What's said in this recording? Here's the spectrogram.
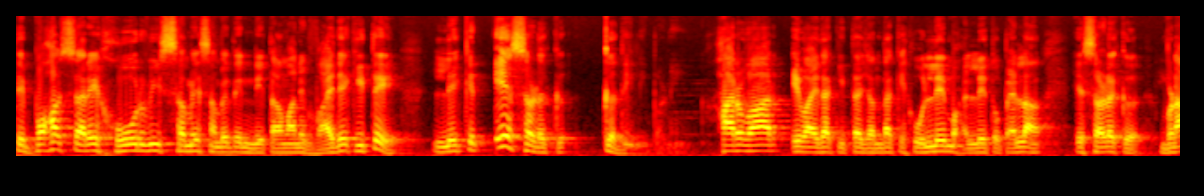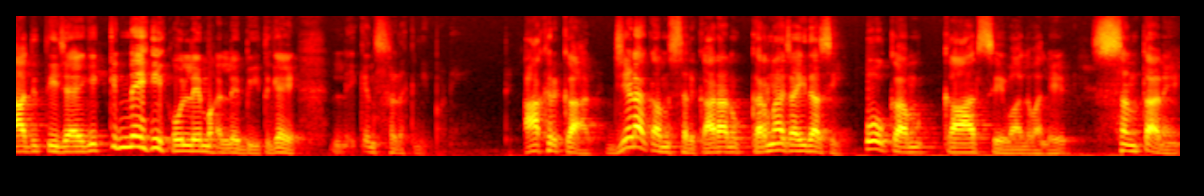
ਤੇ ਬਹੁਤ ਸਾਰੇ ਹੋਰ ਵੀ ਸਮੇਂ-ਸਮੇਂ ਦੇ ਨੇਤਾਵਾਂ ਨੇ ਵਾਅਦੇ ਕੀਤੇ, ਲੇਕਿਨ ਇਹ ਸੜਕ ਕਦੀ ਨਹੀਂ ਬਣੀ। ਹਰ ਵਾਰ ਇਹ ਵਾਅਦਾ ਕੀਤਾ ਜਾਂਦਾ ਕਿ ਹੋਲੇ ਮਹੱਲੇ ਤੋਂ ਪਹਿਲਾਂ ਇਹ ਸੜਕ ਬਣਾ ਦਿੱਤੀ ਜਾਏਗੀ। ਕਿੰਨੇ ਹੀ ਹੋਲੇ ਮਹੱਲੇ ਬੀਤ ਗਏ, ਲੇਕਿਨ ਸੜਕ ਨਹੀਂ ਬਣੀ। ਆਖਿਰਕਾਰ ਜਿਹੜਾ ਕੰਮ ਸਰਕਾਰਾਂ ਨੂੰ ਕਰਨਾ ਚਾਹੀਦਾ ਸੀ, ਉਹ ਕੰਮ ਕਾਰ ਸੇਵਾ ਵਾਲੇ ਸੰਤਾਂ ਨੇ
